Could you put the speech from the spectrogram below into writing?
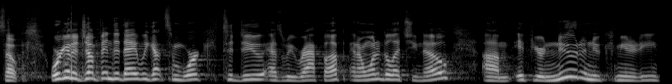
So, we're going to jump in today. We got some work to do as we wrap up. And I wanted to let you know um, if you're new to New Community,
